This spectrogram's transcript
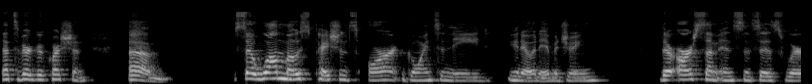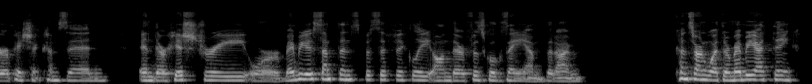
that's a very good question. Um, so while most patients aren't going to need you know an imaging there are some instances where a patient comes in and their history or maybe it's something specifically on their physical exam that i'm concerned with or maybe i think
